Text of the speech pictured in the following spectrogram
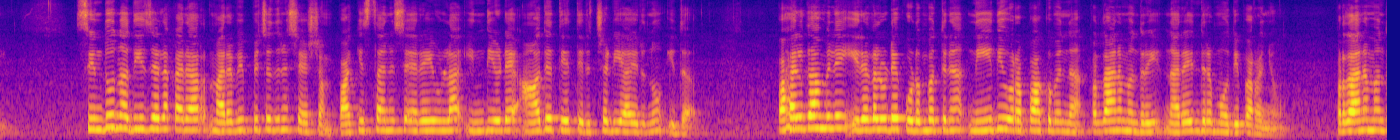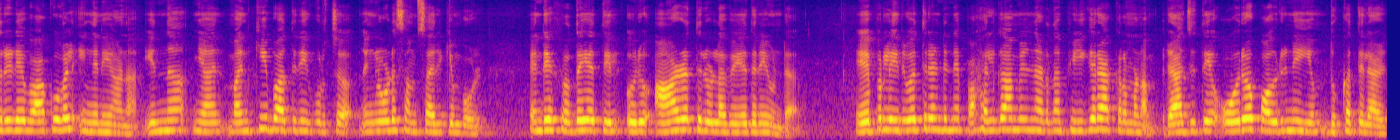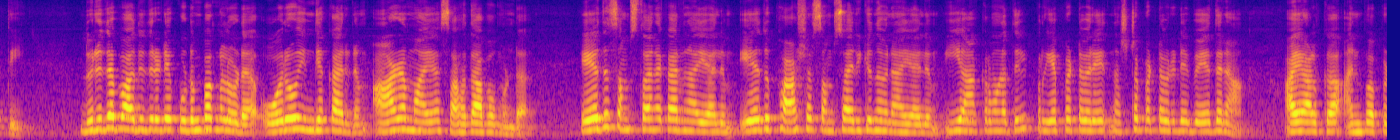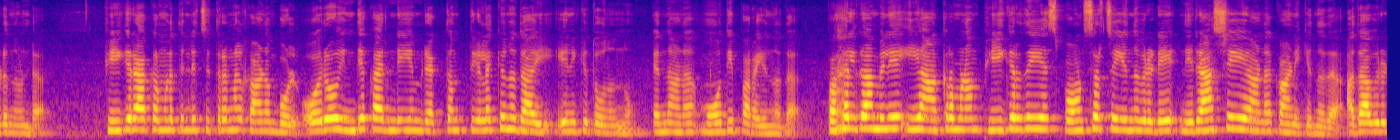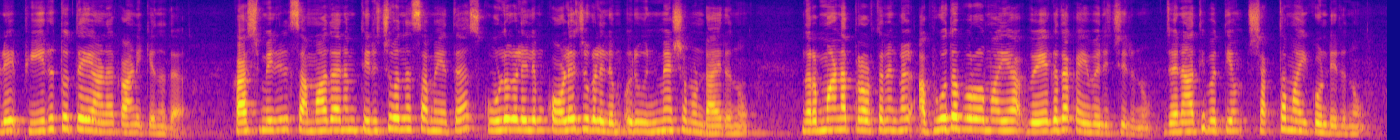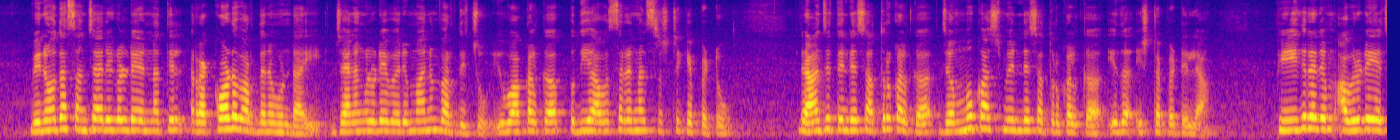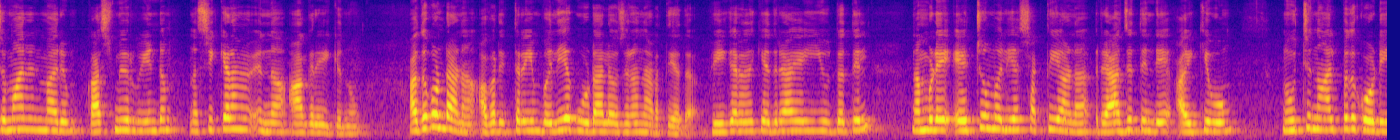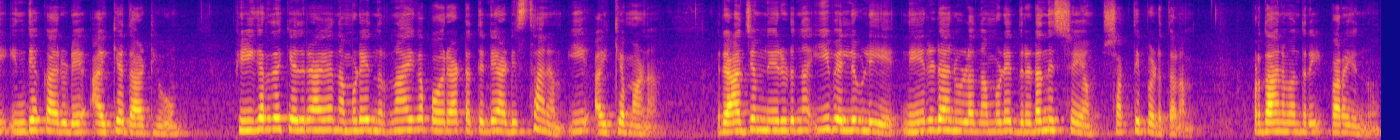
സിന്ധു നദീജല കരാർ മരവിപ്പിച്ചതിനു ശേഷം പാകിസ്ഥാന് ചേരെയുള്ള ഇന്ത്യയുടെ ആദ്യത്തെ തിരിച്ചടിയായിരുന്നു ഇത്. പഹൽഗാമിലെ ഇരകളുടെ കുടുംബത്തിന് നീതി ഉറപ്പാക്കുമെന്ന് പ്രധാനമന്ത്രി നരേന്ദ്രമോദി പറഞ്ഞു. പ്രധാനമന്ത്രിയുടെ വാക്കുകൾ ഇങ്ങനെയാണ്. ഇന്ന് ഞാൻ മൻ കി ബാത്തിനെ കുറിച്ച് നിങ്ങളോട് സംസാരിക്കുമ്പോൾ എന്റെ ഹൃദയത്തിൽ ഒരു ആഴത്തിലുള്ള വേദനയുണ്ട്. ഏപ്രിൽ ഇരുപത്തിരണ്ടിന് പഹൽഗാമിൽ നടന്ന ഭീകരാക്രമണം രാജ്യത്തെ ഓരോ പൗരനെയും ദുഃഖത്തിലാഴ്ത്തി. ദുരിതബാധിതരുടെ കുടുംബങ്ങളോട് ഓരോ ഇന്ത്യക്കാരനും ആഴമായ സഹതാപമുണ്ട്. ഏത് സംസ്ഥാനക്കാരനായാലും ഏത് ഭാഷ സംസാരിക്കുന്നവനായാലും ഈ ആക്രമണത്തിൽ പ്രിയപ്പെട്ടവരെ നഷ്ടപ്പെട്ടവരുടെ വേദന അയാൾക്ക് അനുഭവപ്പെടുന്നുണ്ട്. ഭീകരാക്രമണത്തിന്റെ ചിത്രങ്ങൾ കാണുമ്പോൾ ഓരോ ഇന്ത്യക്കാരന്റെയും രക്തം തിളയ്ക്കുന്നതായി എനിക്ക് തോന്നുന്നു എന്നാണ് മോദി പറയുന്നത്. പഹൽഗാമിലെ ഈ ആക്രമണം ഭീകരതയെ സ്പോൺസർ ചെയ്യുന്നവരുടെ നിരാശയെയാണ് കാണിക്കുന്നത്. അത് അവരുടെ ഭീരുത്വത്തെയാണ് കാണിക്കുന്നത്. കാശ്മീരിൽ സമാധാനം തിരിച്ചുവന്ന സമയത്ത് സ്കൂളുകളിലും കോളേജുകളിലും ഒരു ഉന്മേഷമുണ്ടായിരുന്നു. നിർമ്മാണ പ്രവർത്തനങ്ങൾ അഭൂതപൂർവമായ വേഗത കൈവരിച്ചിരുന്നു. ജനാധിപത്യം ശക്തമായിക്കൊണ്ടിരുന്നു വിനോദസഞ്ചാരികളുടെ എണ്ണത്തിൽ റെക്കോർഡ് വർധനവുണ്ടായി. ജനങ്ങളുടെ വരുമാനം വർദ്ധിച്ചു യുവാക്കൾക്ക് പുതിയ അവസരങ്ങൾ സൃഷ്ടിക്കപ്പെട്ടു. രാജ്യത്തിന്റെ ശത്രുക്കൾക്ക് ജമ്മു കാശ്മീരിന്റെ ശത്രുക്കൾക്ക് ഇത് ഇഷ്ടപ്പെട്ടില്ല. ഭീകരരും അവരുടെ യജമാനന്മാരും കാശ്മീർ വീണ്ടും നശിക്കണം എന്ന് ആഗ്രഹിക്കുന്നു. അതുകൊണ്ടാണ് അവർ ഇത്രയും വലിയ ഗൂഢാലോചന നടത്തിയത്. ഭീകരതയ്ക്കെതിരായ ഈ യുദ്ധത്തിൽ നമ്മുടെ ഏറ്റവും വലിയ ശക്തിയാണ് രാജ്യത്തിന്റെ ഐക്യവും. നൂറ്റി കോടി ഇന്ത്യക്കാരുടെ ഐക്യദാർഢ്യവും. ഭീകരതയ്ക്കെതിരായ നമ്മുടെ നിർണായക പോരാട്ടത്തിന്റെ അടിസ്ഥാനം ഈ ഐക്യമാണ്. രാജ്യം നേരിടുന്ന ഈ വെല്ലുവിളിയെ നേരിടാനുള്ള നമ്മുടെ ദൃഢനിശ്ചയം ശക്തിപ്പെടുത്തണം പ്രധാനമന്ത്രി പറയുന്നു.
